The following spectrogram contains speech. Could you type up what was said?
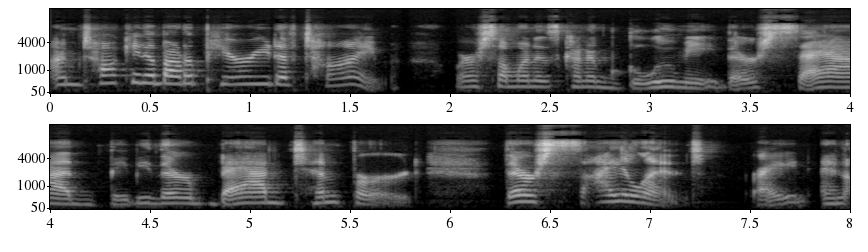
I'm talking about a period of time where someone is kind of gloomy, they're sad, maybe they're bad-tempered, they're silent, right? And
